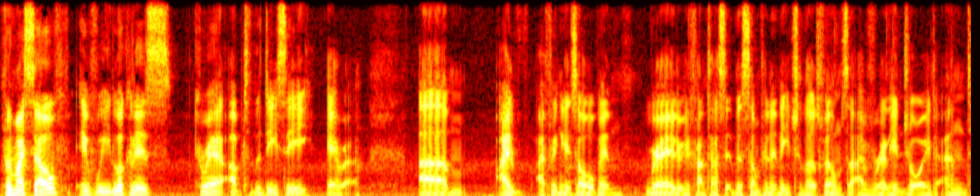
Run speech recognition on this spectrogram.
for myself, if we look at his career up to the DC era, um, I I think it's all been really really fantastic. There's something in each of those films that I've really enjoyed and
